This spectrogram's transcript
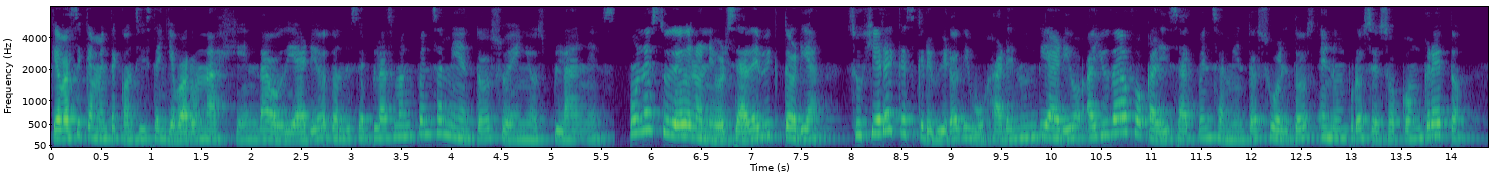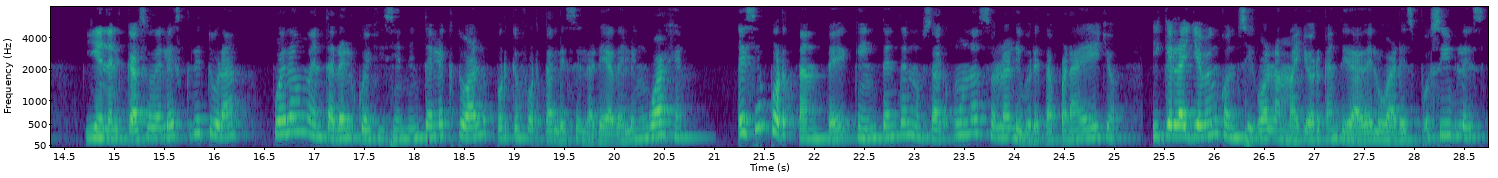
que básicamente consiste en llevar una agenda o diario donde se plasman pensamientos, sueños, planes. Un estudio de la Universidad de Victoria sugiere que escribir o dibujar en un diario ayuda a focalizar pensamientos sueltos en un proceso concreto, y en el caso de la escritura, puede aumentar el coeficiente intelectual porque fortalece el área del lenguaje. Es importante que intenten usar una sola libreta para ello y que la lleven consigo a la mayor cantidad de lugares posibles,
